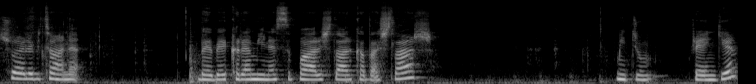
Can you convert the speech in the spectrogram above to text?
Şöyle bir tane bebek krem yine siparişte arkadaşlar. Medium rengi.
